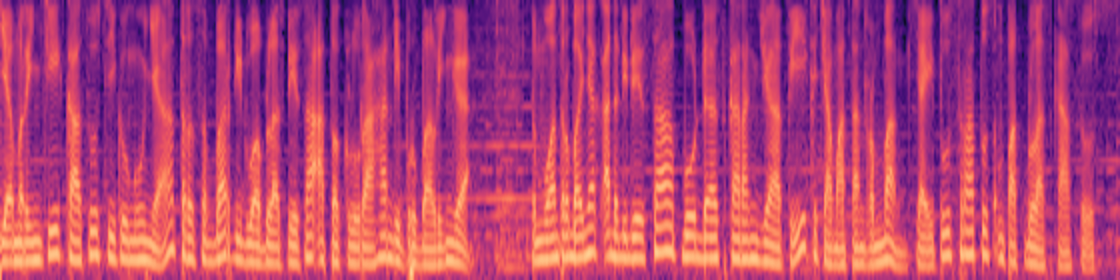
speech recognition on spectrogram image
Ia merinci kasus cikungunya tersebar di 12 desa atau kelurahan di Purbalingga. Temuan terbanyak ada di desa Bodas Karangjati, Kecamatan Rembang, yaitu 114 kasus.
